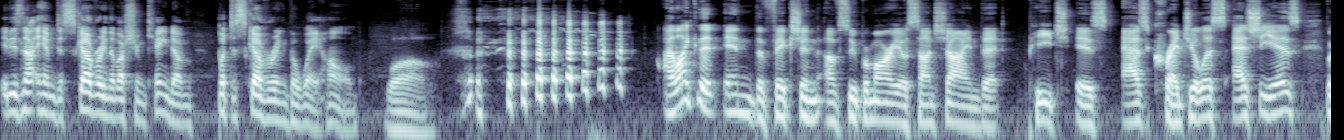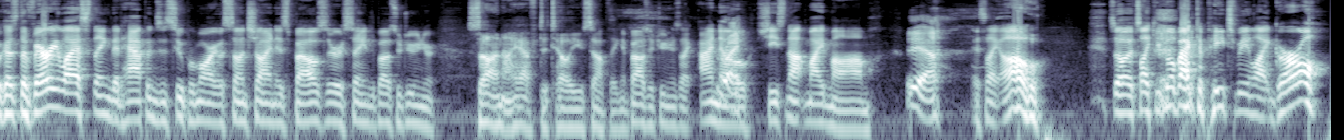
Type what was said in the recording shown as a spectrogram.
it is not him discovering the Mushroom Kingdom, but discovering the way home. Whoa. I like that in the fiction of Super Mario Sunshine that Peach is as credulous as she is because the very last thing that happens in Super Mario Sunshine is Bowser saying to Bowser Jr., "Son, I have to tell you something." And Bowser Jr. is like, "I know, Right. she's not my mom." Yeah. It's like, "Oh." So it's like you go back to Peach being like, "Girl,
